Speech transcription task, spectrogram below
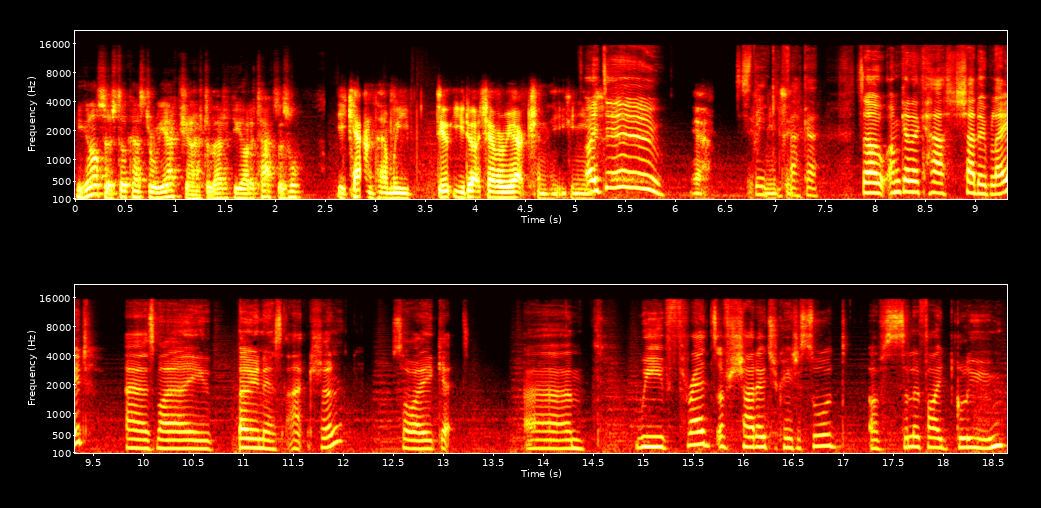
You can also still cast a reaction after that if you got attacks as well. You can, and we do. You do actually have a reaction that you can use. i do Yeah, you sneaky fucker so i'm gonna cast shadow blade as my bonus action so i get um weave threads of shadow to create a sword of solidified gloom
